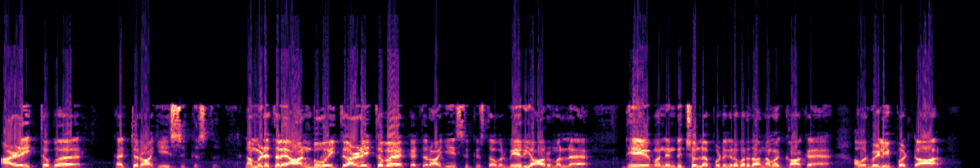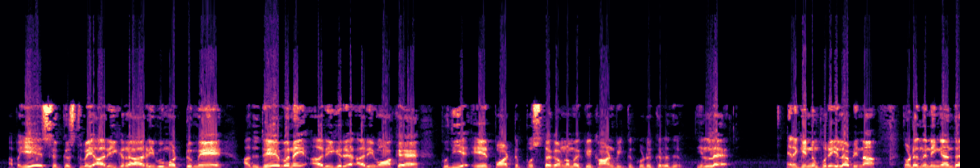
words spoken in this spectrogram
அழைத்தவர் கத்தராக இயேசு கிறிஸ்து நம்மிடத்தில் அன்பு வைத்து அழைத்தவர் கத்தராக இயேசு கிறிஸ்து அவர் வேறு யாரும் அல்ல தேவன் என்று சொல்லப்படுகிறவர் தான் நமக்காக. அவர் வெளிப்பட்டார். அப்ப இயேசு கிறிஸ்துவை அறிகிற அறிவு மட்டுமே அது தேவனை அறிகிற அறிவாக புதிய ஏற்பாட்டு புஸ்தகம் நமக்கு காண்பித்து கொடுக்கிறது. இல்லை. எனக்கு இன்னும் புரியல அப்படின்னா தொடர்ந்து நீங்க அந்த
